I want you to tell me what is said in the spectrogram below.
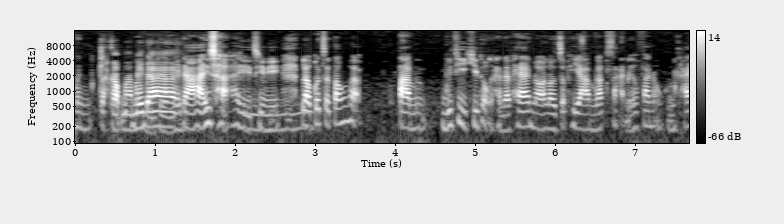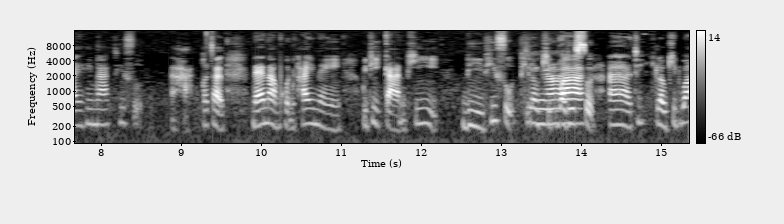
มันกลับกลับมาไม่ได้เหอนเไม่ได้ใช่ทีนี้เราก็จะต้องแบบตามวิธีคิดของทันตแพทย์เนาะเราจะพยายามรักษาเนื้อฟันของคนไข้ให้มากที่สุดนะคะ ก็จะแนะนำคนไข้ในวิธีการที่ ดีที่สุดที่เราคิดว่าง่ยที่สุดอ่าที่เราคิดว่า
